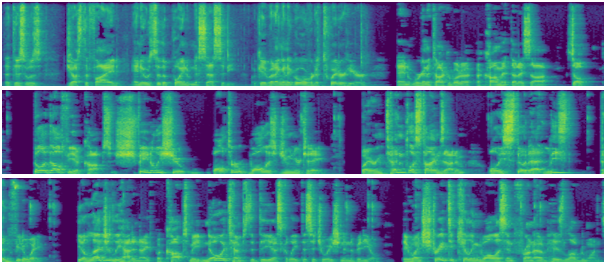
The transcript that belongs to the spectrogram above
that this was justified, and it was to the point of necessity. Okay, but I'm going to go over to Twitter here, and we're going to talk about a, a comment that I saw. So, Philadelphia cops fatally shoot Walter Wallace Jr. today, firing 10 plus times at him while he stood at least 10 feet away. He allegedly had a knife, but cops made no attempts to de escalate the situation in the video. They went straight to killing Wallace in front of his loved ones.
